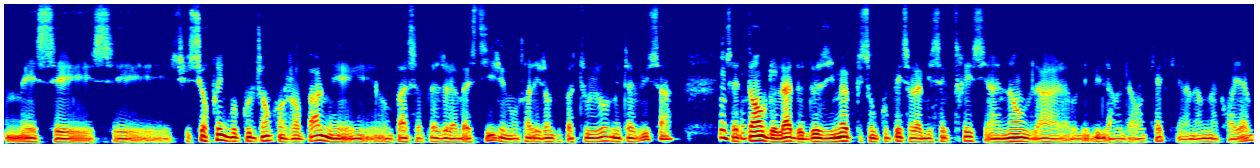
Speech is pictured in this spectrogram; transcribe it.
mais c'est, c'est, je suis surpris que beaucoup de gens, quand j'en parle, mais on passe à la place de la Bastille, j'ai montré à des gens qui passent toujours, mais t'as vu ça? Cet angle-là de deux immeubles qui sont coupés sur la bisectrice, il y a un angle là, au début de la rue de la Roquette, qui est un angle incroyable.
